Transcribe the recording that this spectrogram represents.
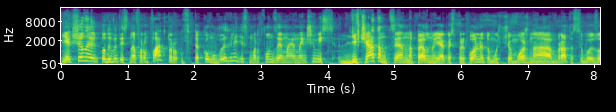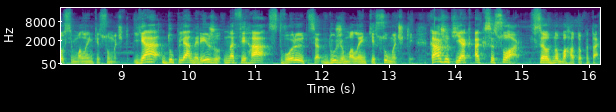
Якщо навіть подивитись на форм-фактор, в такому вигляді смартфон займає менше місця. Дівчатам це напевно якось прикольно, тому що можна брати з собою зовсім маленькі сумочки. Я дупля не ріжу, нафіга створюються дуже маленькі сумочки. Кажуть, як аксесуар. Все одно багато питань.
